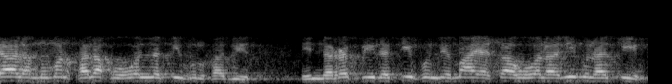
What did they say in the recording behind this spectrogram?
یعلم من خلق هو اللطیف الخبیر ان ربی لطیف لما یشاء هو العلیم الحکیم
